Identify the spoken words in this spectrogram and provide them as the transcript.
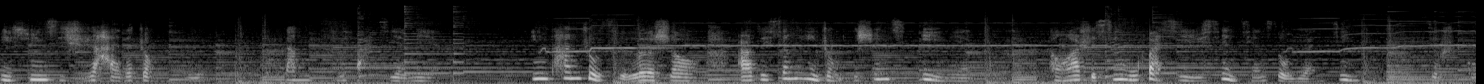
并熏习识海的种子。当此法界灭，因贪著此乐受而对相应种子升起意念，从而使心无法系于现前所缘境，就是孤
